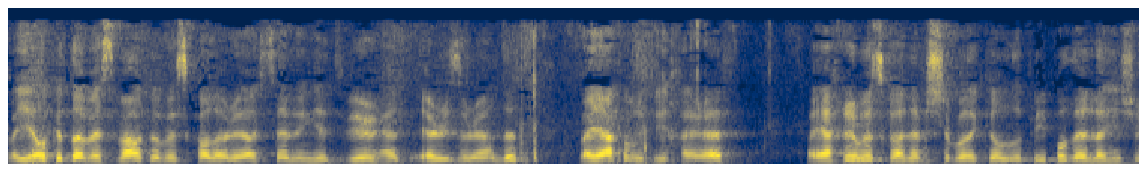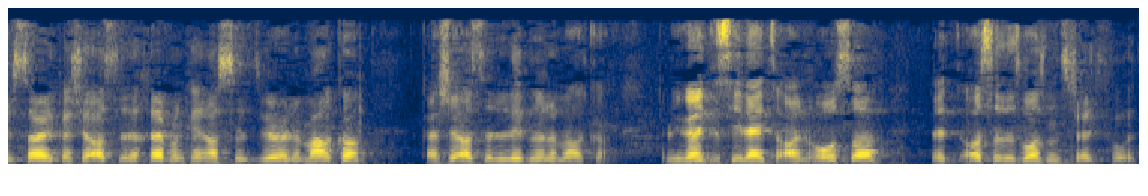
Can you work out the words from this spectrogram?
Vayilkada Vesmalka Veskol Areo Same thing Dvir had areas around it. Vayakum Lefi Charev Vayachrim Eskol Nefesh they killed the people. Then Lahish Sorry Kasher Also Lechevron Can Also Dvira Lemalka Kasher Also Lelivna Lemalka. And we're going to see later on also that also this wasn't straightforward.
